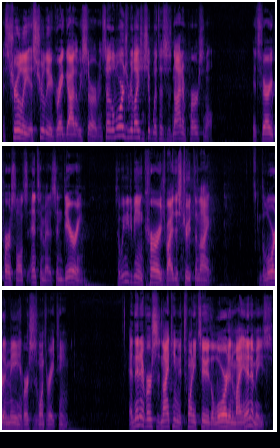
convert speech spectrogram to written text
It's truly, it's truly a great God that we serve. And so the Lord's relationship with us is not impersonal. It's very personal, it's intimate, it's endearing. So we need to be encouraged by this truth tonight. The Lord and me in verses 1 through 18. And then in verses 19 to 22, the Lord and my enemies.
